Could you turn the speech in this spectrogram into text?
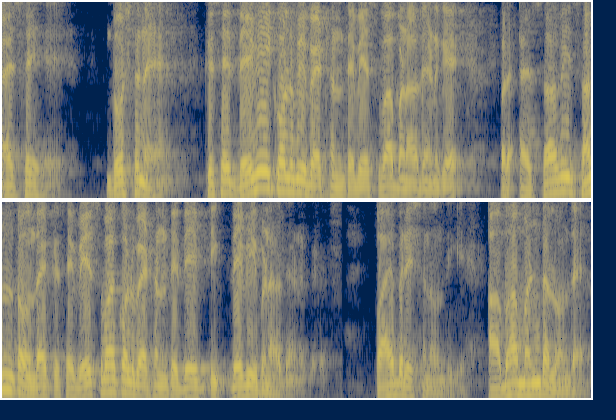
ਐਸੇ ਦੁਸ਼ਟ ਨੇ, ਕਿਸੇ ਦੇਵੀ ਕੋਲ ਵੀ ਬੈਠਣ ਤੇ ਵੇਸਵਾ ਬਣਾ ਦੇਣਗੇ, ਪਰ ਐਸਾ ਵੀ ਸੰਤ ਹੁੰਦਾ ਕਿਸੇ ਵੇਸਵਾ ਕੋਲ ਬੈਠਣ ਤੇ ਦੇਵਤੀ, ਦੇਵੀ ਬਣਾ ਦੇਣਗੇ। ਵਾਈਬ੍ਰੇਸ਼ਨ ਹੁੰਦੀ ਹੈ, ਆਭਾ ਮੰਡਲ ਹੁੰਦਾ ਹੈ।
